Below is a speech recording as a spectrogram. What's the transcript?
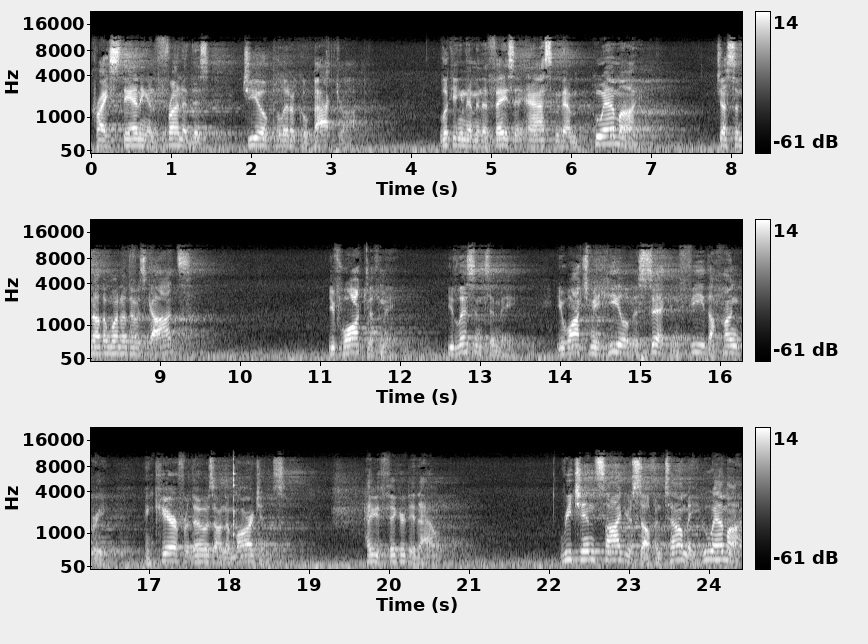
Christ standing in front of this geopolitical backdrop, looking them in the face and asking them, Who am I? Just another one of those gods? You've walked with me. You listened to me. You watched me heal the sick and feed the hungry and care for those on the margins. Have you figured it out? Reach inside yourself and tell me, who am I?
